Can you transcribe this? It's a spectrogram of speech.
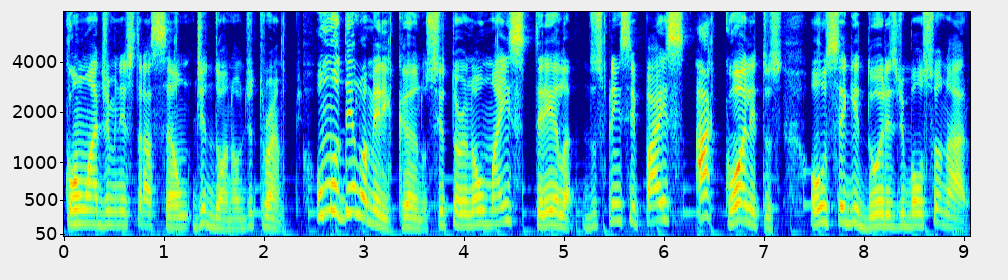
com a administração de Donald Trump. O modelo americano se tornou uma estrela dos principais acólitos ou seguidores de Bolsonaro.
